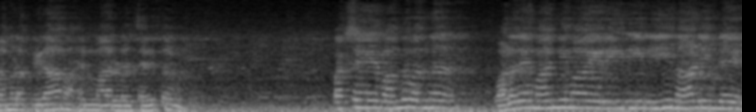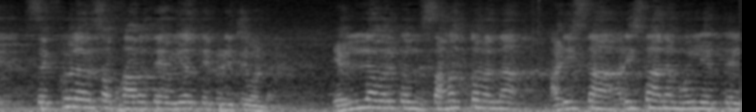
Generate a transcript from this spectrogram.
നമ്മുടെ പിതാമഹന്മാരുടെ ചരിത്രമുണ്ട്. പക്ഷേ വന്നു വന്ന് വളരെ മാന്യമായ രീതിയിൽ ഈ നാടിന്റെ സെക്യുലർ സ്വഭാവത്തെ ഉയർത്തിപ്പിടിച്ചുകൊണ്ട് എല്ലാവർക്കും സമത്വം എന്ന അടിസ്ഥാന അടിസ്ഥാന മൂല്യത്തിൽ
